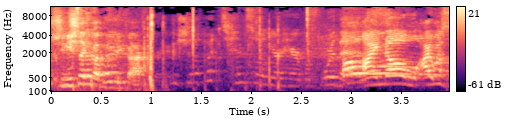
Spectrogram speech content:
should. She needs like a beauty factory. We should have put tinsel in your hair before that. I know, I was,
